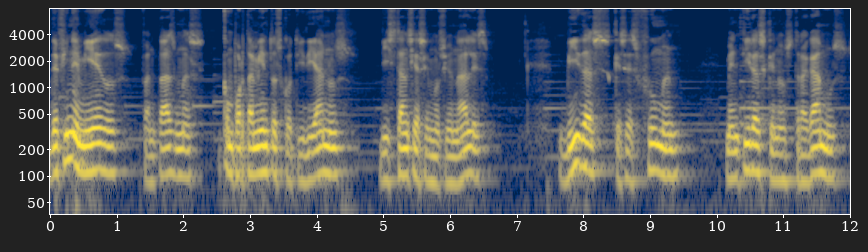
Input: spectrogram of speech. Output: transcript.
Define miedos, fantasmas, comportamientos cotidianos, distancias emocionales, vidas que se esfuman, mentiras que nos tragamos.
